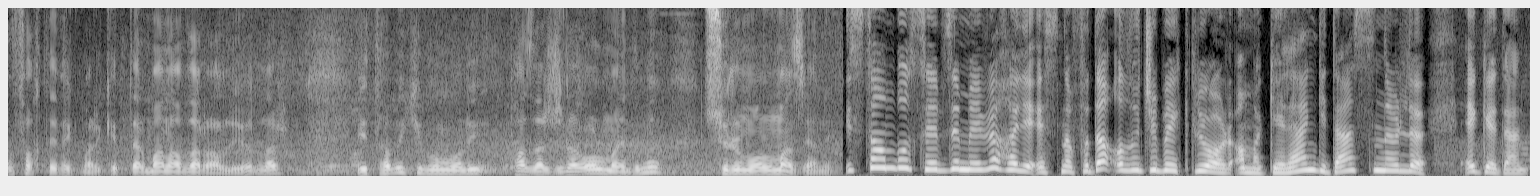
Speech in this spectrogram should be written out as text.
Ufak tefek marketler, manavlar alıyorlar. E tabii ki bu malı pazarcılar olmayındı mı sürüm olmaz yani. İstanbul sebze meyve hali esnafı da alıcı bekliyor ama gelen giden sınırlı. Ege'den,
